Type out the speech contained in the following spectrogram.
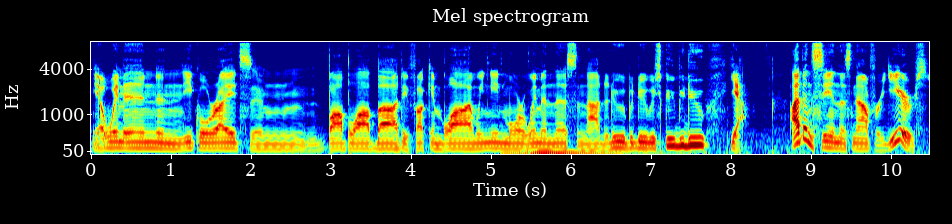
you know, women and equal rights and blah blah blah de fucking blah. We need more women this and that. Doo doo Scooby Doo. Yeah, I've been seeing this now for years,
